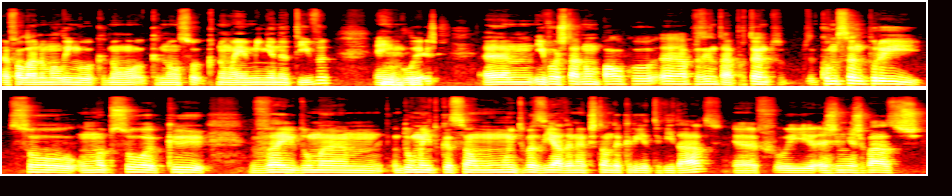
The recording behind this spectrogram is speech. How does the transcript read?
a falar numa língua que não, que não, sou, que não é a minha nativa, em uhum. inglês, um, e vou estar num palco a apresentar. Portanto, começando por aí, sou uma pessoa que veio de uma, de uma educação muito baseada na questão da criatividade. Uh, fui, as minhas bases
